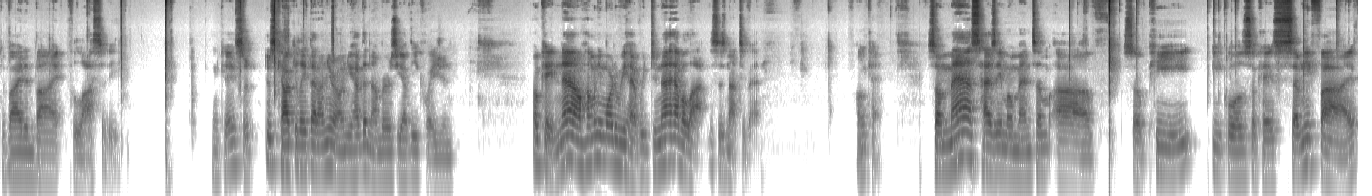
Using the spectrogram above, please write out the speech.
divided by velocity. Okay, so just calculate that on your own. You have the numbers, you have the equation. Okay, now how many more do we have? We do not have a lot. This is not too bad. Okay, so mass has a momentum of, so P equals, okay, 75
